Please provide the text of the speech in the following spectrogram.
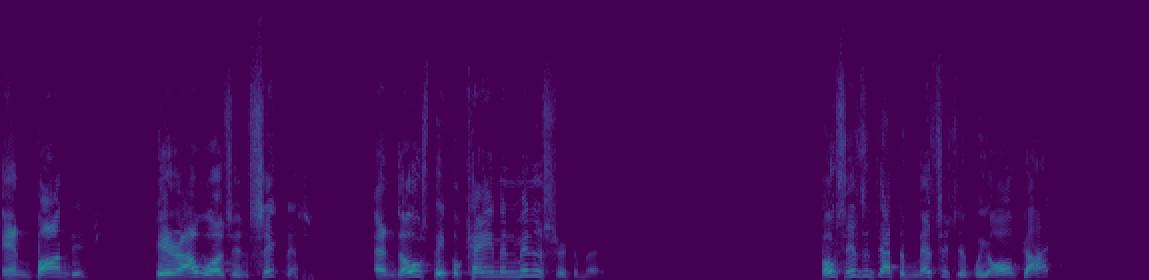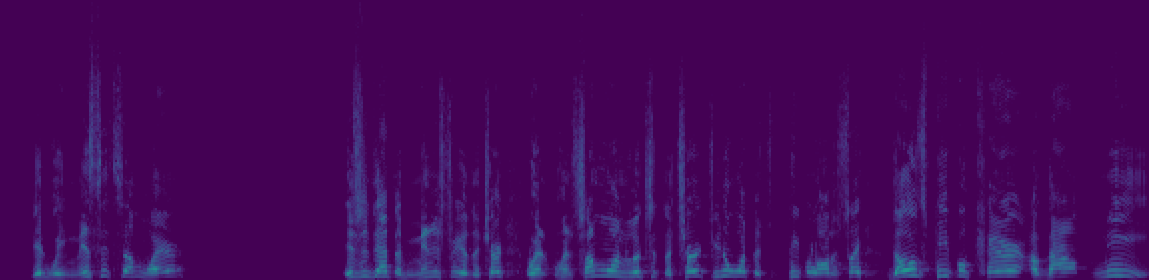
in bondage, Here I was in sickness, and those people came and ministered to me. Folks, isn't that the message that we all got? Did we miss it somewhere? Isn't that the ministry of the church? When, when someone looks at the church, you know what the people ought to say? Those people care about me.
